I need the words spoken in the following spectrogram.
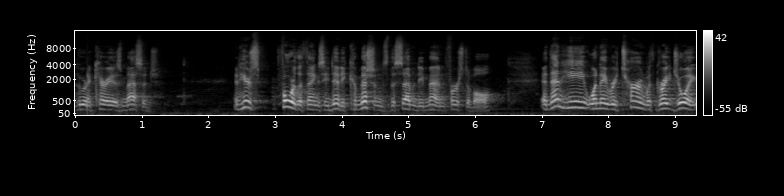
who are going to carry his message. And here's four of the things he did. He commissions the 70 men, first of all. And then he, when they return with great joy,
